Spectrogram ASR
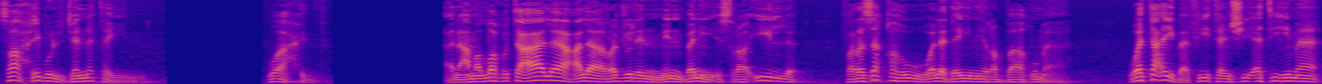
صاحب الجنتين. واحد. أنعم الله تعالى على رجل من بني إسرائيل فرزقه ولدين رباهما وتعب في تنشئتهما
